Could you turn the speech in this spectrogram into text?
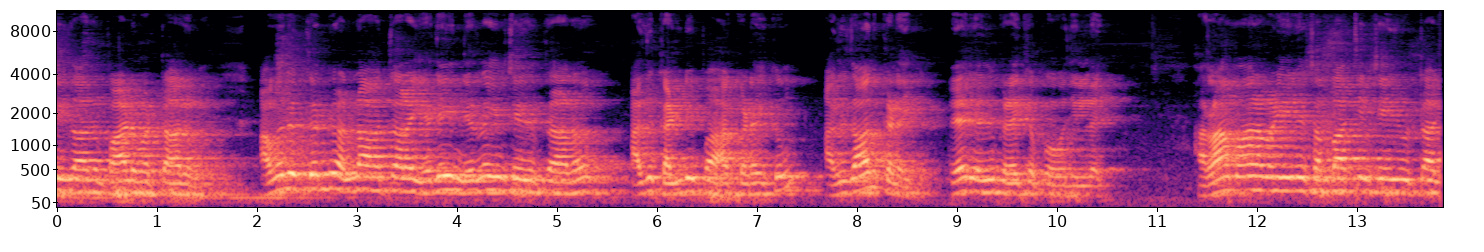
செய்தாலும் பாடுபட்டாலும் அவனுக்கென்று அல்லாஹால எதை நிர்ணயம் செய்திருக்கிறாரோ அது கண்டிப்பாக கிடைக்கும் அதுதான் கிடைக்கும். வேறு எதுவும் கிடைக்கப் போவதில்லை. ஹராமான வழியிலே சம்பாத்தியம் செய்துவிட்டால்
